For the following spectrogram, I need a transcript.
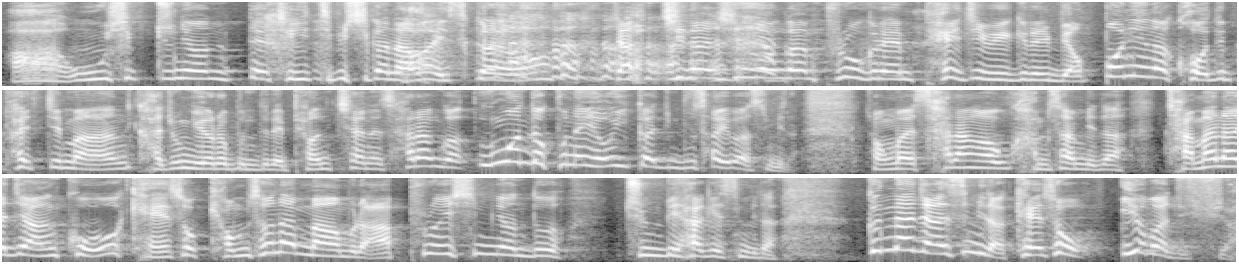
아, 50주년 때 JTBC가 남아 있을까요? 자, 지난 10년간 프로그램 폐지 위기를 몇 번이나 거듭했지만 가족 여러분들의 변치 않은 사랑과 응원 덕분에 여기까지 무사히 왔습니다. 정말 사랑하고 감사합니다. 자만하지 않고 계속 겸손한 마음으로 앞으로의 10년도 준비하겠습니다. 끝나지 않습니다. 계속 이어봐 주십시오.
